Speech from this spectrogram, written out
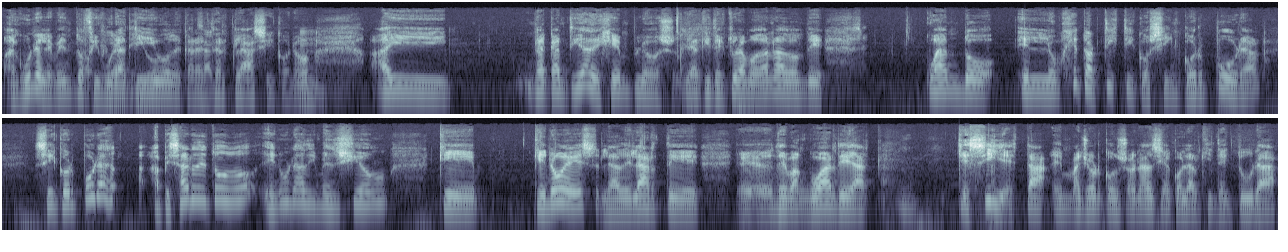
algún elemento No, figurativo, de carácter exacto. clásico no hay una cantidad de ejemplos de arquitectura moderna donde cuando el objeto artístico se incorpora, se incorpora a pesar de todo en una dimensión que, que no es la del arte eh, de vanguardia que sí está en mayor consonancia con la arquitectura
